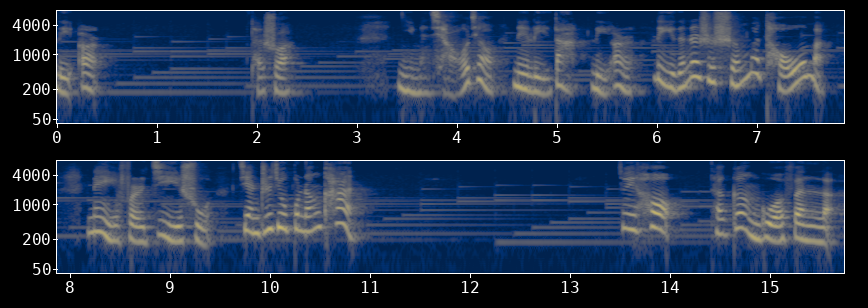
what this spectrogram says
李二。他说：“你们瞧瞧那李大、李二理的那是什么头嘛？那份技术。”简直就不能看。最后，他更过分了，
